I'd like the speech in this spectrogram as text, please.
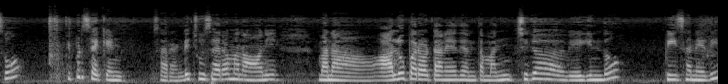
సో ఇప్పుడు సెకండ్ సరే అండి. చూసారా మన ఆనియన్ మన ఆలు పరోటా అనేది ఎంత మంచిగా వేగిందో పీస్ అనేది.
